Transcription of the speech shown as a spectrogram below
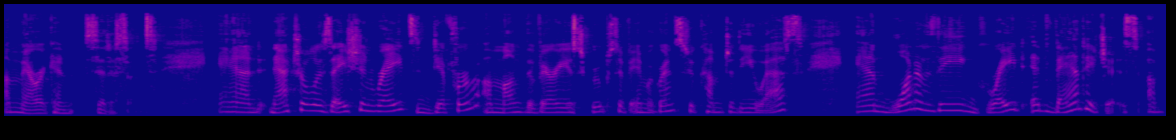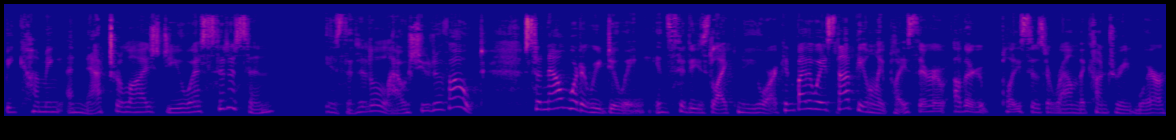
American citizens. And naturalization rates differ among the various groups of immigrants who come to the U.S. And one of the great advantages of becoming a naturalized U.S. citizen is that it allows you to vote. So now what are we doing in cities like New York? And by the way, it's not the only place. There are other places around the country where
